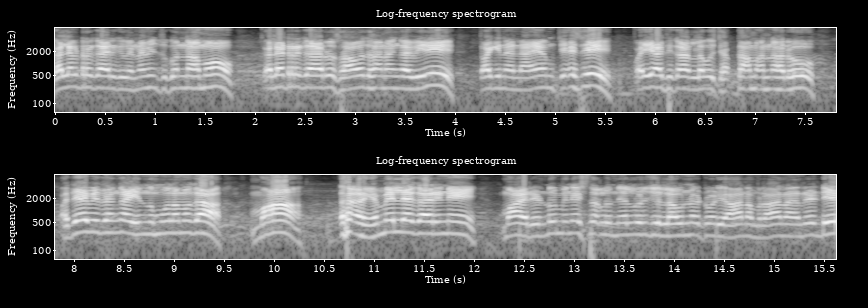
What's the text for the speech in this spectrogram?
కలెక్టర్ గారికి విన్నవించుకున్నాము. కలెక్టర్ గారు సావధానంగా విని తగిన న్యాయం చేసి పై అధికారులకు చెప్తామన్నారు. అదేవిధంగా ఇందు మూలముగా మా ఎమ్మెల్యే గారిని మా రెండు మినిస్టర్లు నెల్లూరు జిల్లా ఉన్నటువంటి ఆనం రానారాయణ రెడ్డి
